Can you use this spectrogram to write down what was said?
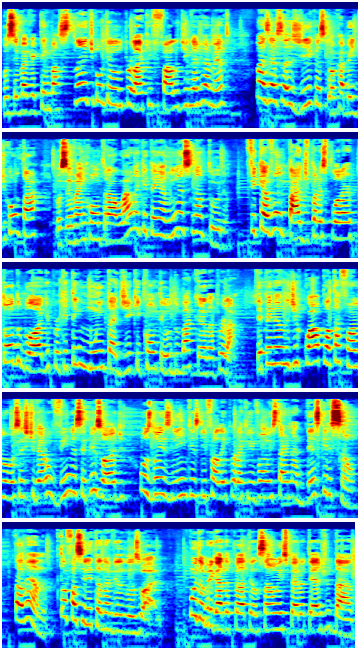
Você vai ver que tem bastante conteúdo por lá que fala de engajamento mas essas dicas que eu acabei de contar você vai encontrar lá na que tem a minha assinatura. Fique à vontade para explorar todo o blog porque tem muita dica e conteúdo bacana por lá. Dependendo de qual plataforma você estiver ouvindo esse episódio, os dois links que falei por aqui vão estar na descrição. Tá vendo? Tô facilitando a vida do usuário. Muito obrigada pela atenção e espero ter ajudado.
